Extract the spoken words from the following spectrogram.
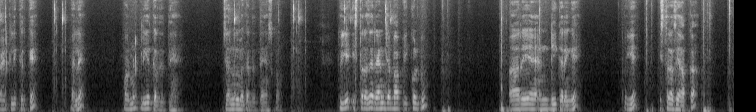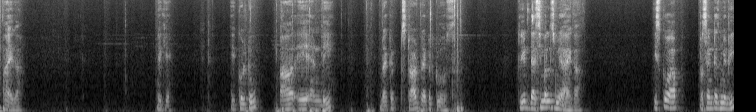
राइट क्लिक करके पहले फॉर्मेट क्लियर कर देते हैं। जर्नल में कर देते हैं इसको। तो ये इस तरह से रेंट जब आप equal to R A N D करेंगे तो ये इस तरह से आपका आएगा। देखिए equal to R A N D bracket start bracket close तो ये डेसिमल्स में आएगा। इसको आप परसेंटेज में भी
